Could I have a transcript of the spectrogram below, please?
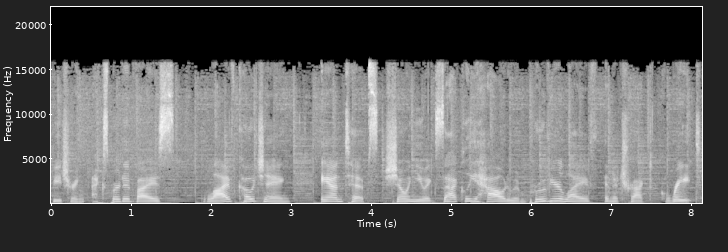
featuring expert advice, live coaching, and tips showing you exactly how to improve your life and attract great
